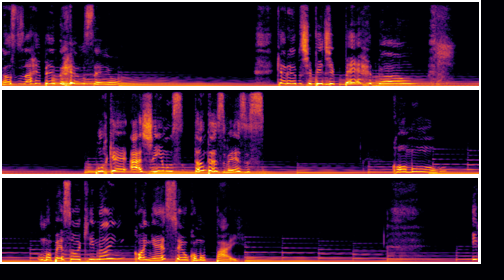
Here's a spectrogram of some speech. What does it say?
Nós nos arrependemos, Senhor. Queremos te pedir perdão. Porque agimos tantas vezes como uma pessoa que nem conhece o Senhor como Pai. E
